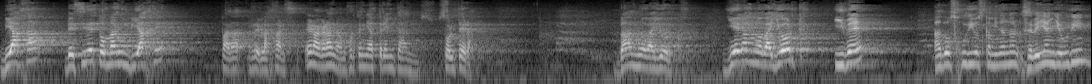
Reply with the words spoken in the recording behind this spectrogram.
Viaja, decide tomar un viaje para relajarse. Era grande, a lo mejor tenía 30 años, soltera. Va a Nueva York. Llega a Nueva York y ve a dos judíos caminando, se veían Yehudim,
